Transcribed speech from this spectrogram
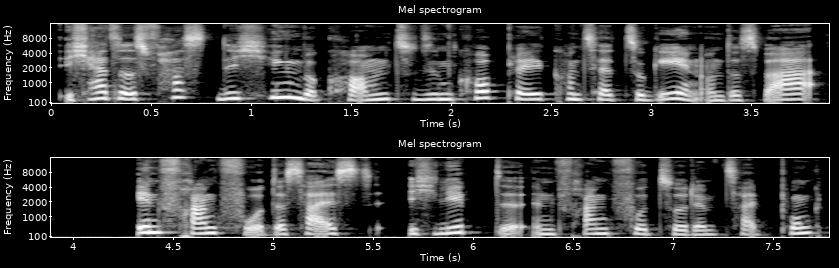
ich hatte es fast nicht hinbekommen, zu diesem Coldplay-Konzert zu gehen. Und das war in Frankfurt. Das heißt, ich lebte in Frankfurt zu dem Zeitpunkt.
